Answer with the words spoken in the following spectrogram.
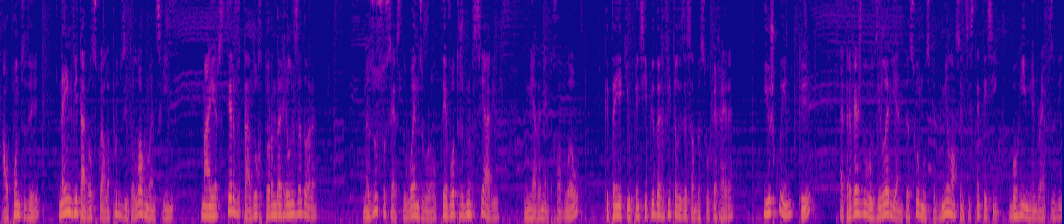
ao ponto de, na inevitável sequela produzida logo no ano seguinte, Myers ter vetado o retorno da realizadora. Mas o sucesso de Wayne's World teve outros beneficiários, nomeadamente Rob Lowe, que tem aqui o princípio da revitalização da sua carreira, e os Queen, que, através do uso hilariante da sua música de 1975, Bohemian Rhapsody,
